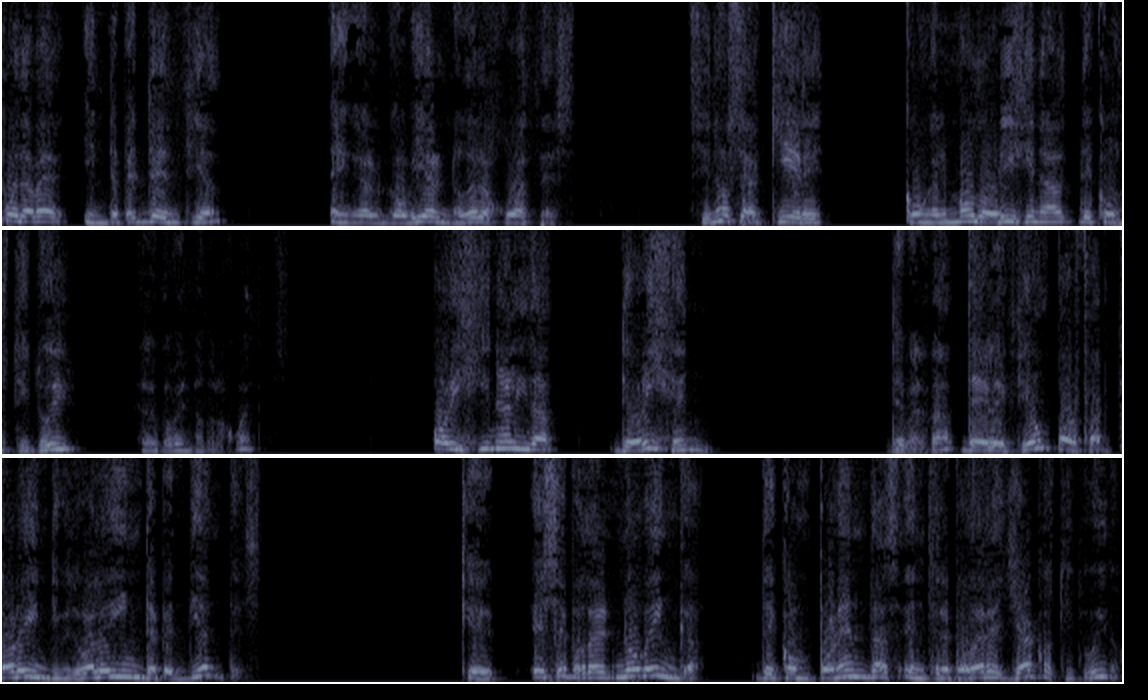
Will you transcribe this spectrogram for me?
Puede haber independencia en el gobierno de los jueces si no se adquiere con el modo original de constituir el gobierno de los jueces. Originalidad de origen, de verdad, de elección por factores individuales independientes. Que ese poder no venga de componendas entre poderes ya constituidos,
